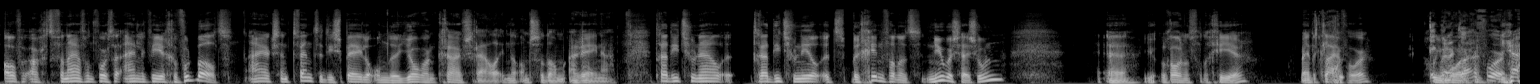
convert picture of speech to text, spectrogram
over acht. Vanavond wordt er eindelijk weer gevoetbald. Ajax en Twente die spelen om de Johan Cruijffschaal in de Amsterdam Arena. Traditioneel, traditioneel het begin van het nieuwe seizoen. Uh, Ronald van der Geer, ben je er klaar voor? Ik ben er klaar voor. Ja,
